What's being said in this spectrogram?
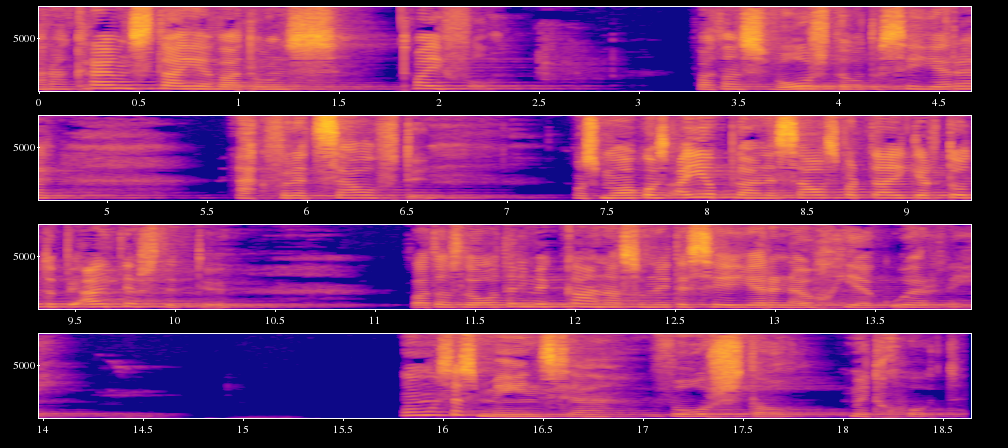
Maar dan kry ons tye wat ons twyfel. Wat ons worstel, wat ons sê Here, ek wil dit self doen. Ons maak ons eie planne selfs partykeer tot op die uiterste toe. Wat ons later nie meer kan as om net te sê Here nou gee ek oor nie. Ons as mense worstel met God.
